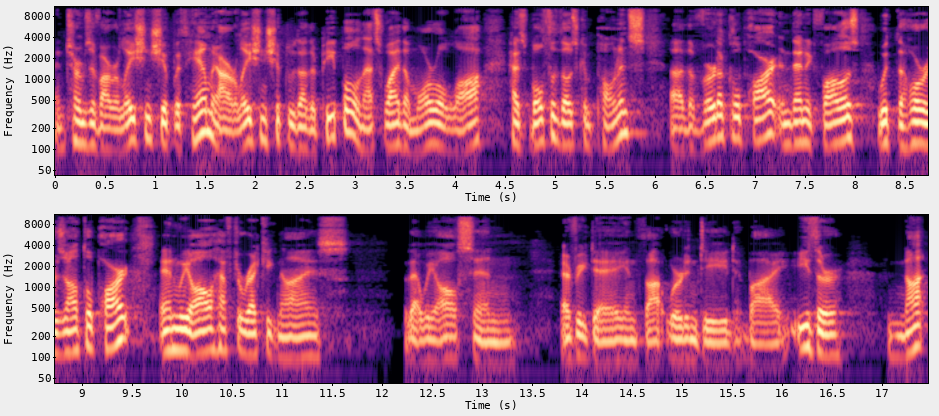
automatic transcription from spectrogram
in terms of our relationship with Him and our relationship with other people. And that's why the moral law has both of those components, uh, the vertical part, and then it follows with the horizontal part. And we all have to recognize that we all sin every day in thought, word, and deed by either not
